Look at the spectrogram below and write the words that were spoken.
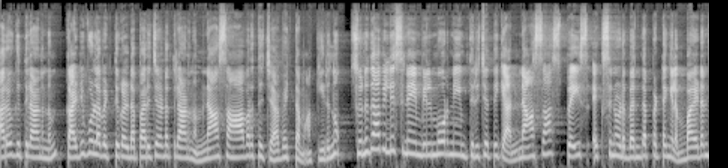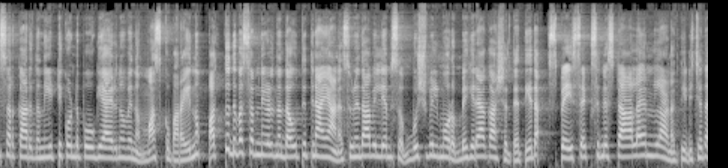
ആരോഗ്യത്തിലാണെന്നും കഴിവുള്ള വ്യക്തികളുടെ പരിചരണത്തിലാണെന്നും നാസ ആവർത്തിച്ച് വ്യക്തമാക്കിയിരുന്നു. സുനിത വില്യസിനെയും വിൽമോറിനെയും തിരിച്ചെത്തിക്കാൻ നാസ സ്പേസ് എക്സിനോട് ബന്ധപ്പെട്ടെങ്കിലും ബൈഡൻ സർക്കാർ ഇത് നീട്ടിക്കൊണ്ടു പോവുകയായിരുന്നുവെന്നും മസ്ക് പറയുന്നു. പത്തു ദിവസം നീളുന്ന ദൗത്യത്തിനായാണ് സുനിത വില്യംസും ബുഷ് വിൽമോറും ബഹിരാകാശത്തെത്തിയത്. സ്പേസ് എക്സിന്റെ സ്റ്റാർലൈനറിലാണ് തിരിച്ചത്.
